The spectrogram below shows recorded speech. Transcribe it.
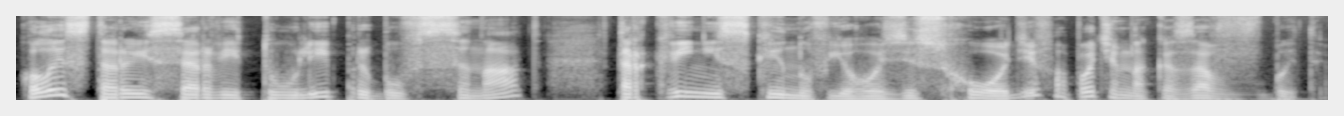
Коли старий Сервій Тулій прибув в сенат, Тарквіній скинув його зі сходів, а потім наказав вбити.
